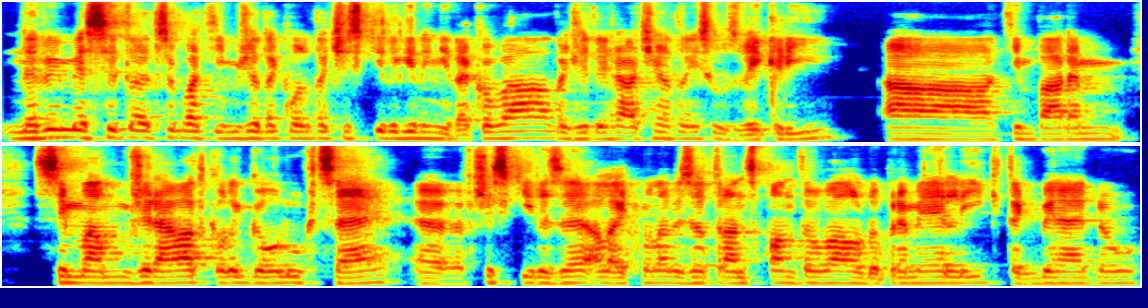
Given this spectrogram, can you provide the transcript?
nevím, jestli to je třeba tím, že ta kvalita České ligy není taková, takže ty hráči na to nejsou zvyklí a tím pádem Sima může dávat kolik gólů chce eh, v České lize, ale jakmile by se transplantoval do Premier League, tak by najednou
